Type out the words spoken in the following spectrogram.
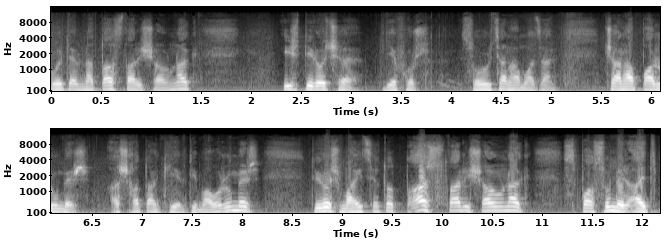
որովհետեւ նա 10 տարի շարունակ իր տիրոջը, երբ որ սովորության համաձայն ճանապարհում էր աշխատանքի եւ դիմավորում էր, տիրոջ մահից հետո 10 տարի շարունակ սպասում էր այդ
